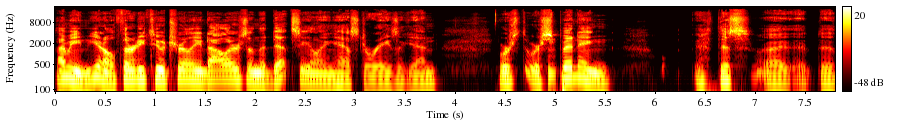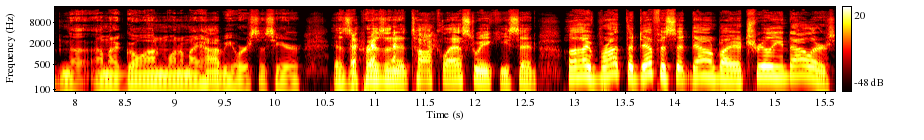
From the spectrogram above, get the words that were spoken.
I mean, you know, thirty two trillion dollars, and the debt ceiling has to raise again. We're we're Hmm. spending this. Uh, uh, I'm going to go on one of my hobby horses here. As the president talked last week, he said, "Well, I brought the deficit down by a trillion dollars.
